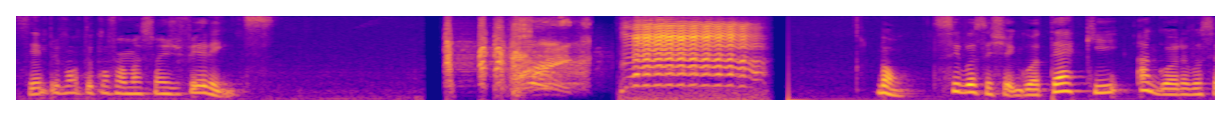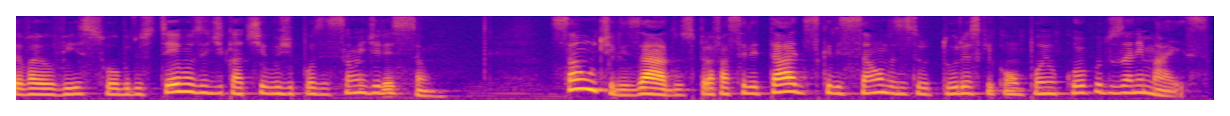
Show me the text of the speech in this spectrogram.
Sempre vão ter conformações diferentes. Bom, se você chegou até aqui, agora você vai ouvir sobre os termos indicativos de posição e direção. São utilizados para facilitar a descrição das estruturas que compõem o corpo dos animais.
